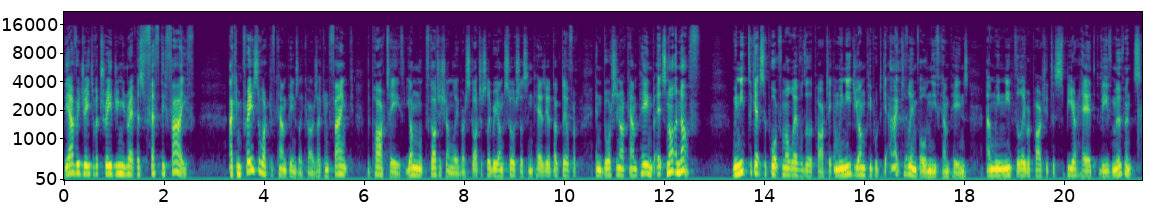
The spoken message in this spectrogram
The average age of a trade union rep is 55. I can praise the work of campaigns like ours. I can thank the party, Young, Scottish Young Labour, Scottish Labour Young Socialists, and Kezia Dugdale for endorsing our campaign, but it's not enough. We need to get support from all levels of the party, and we need young people to get actively involved in these campaigns, and we need the Labour Party to spearhead these movements.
